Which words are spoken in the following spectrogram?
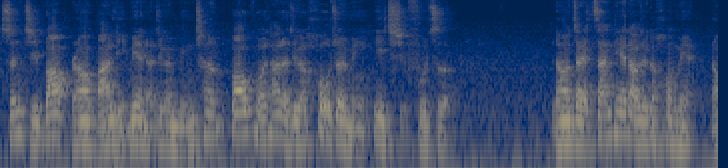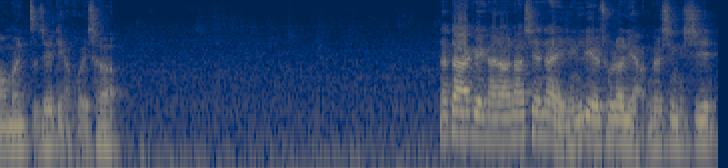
升级包，然后把里面的这个名称，包括它的这个后缀名一起复制，然后再粘贴到这个后面，然后我们直接点回车。那大家可以看到，它现在已经列出了两个信息。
